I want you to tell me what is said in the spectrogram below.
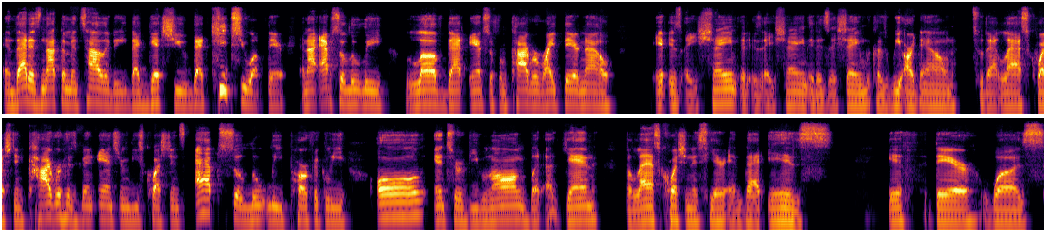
And that is not the mentality that gets you that keeps you up there. And I absolutely love that answer from Kyra right there. Now, it is a shame. It is a shame. It is a shame because we are down to that last question. Kyra has been answering these questions absolutely perfectly all interview long. But again, the last question is here, and that is if there was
